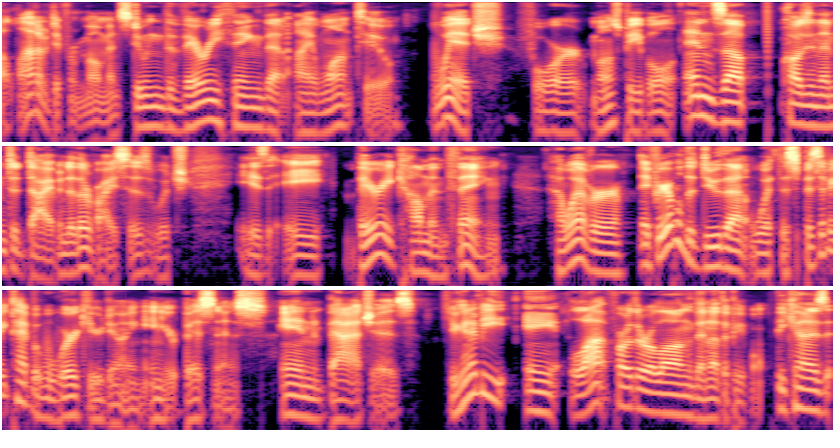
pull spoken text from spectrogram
a lot of different moments doing the very thing that I want to, which for most people ends up causing them to dive into their vices, which is a very common thing. However, if you're able to do that with the specific type of work you're doing in your business in batches, you're going to be a lot farther along than other people because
